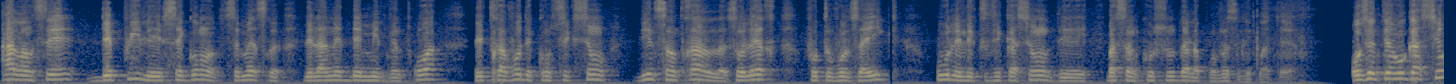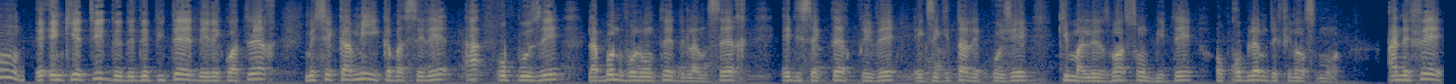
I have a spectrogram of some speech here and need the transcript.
a lancé depuis le second semestre de l'année 2023 les travaux de construction d'une centrale solaire photovoltaïque pour l'électrification des Bassankoussou dans la province de l'Équateur. Aux interrogations et inquiétudes des députés de l'Équateur, M. Camille Kabasele a opposé la bonne volonté de l'ANSER et du secteur privé exécutant les projets qui malheureusement sont butés aux problèmes de financement. En effet,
